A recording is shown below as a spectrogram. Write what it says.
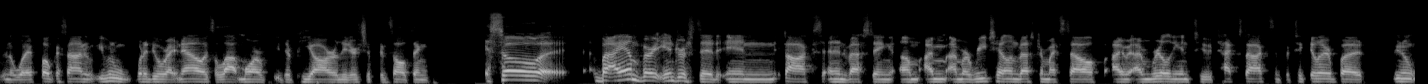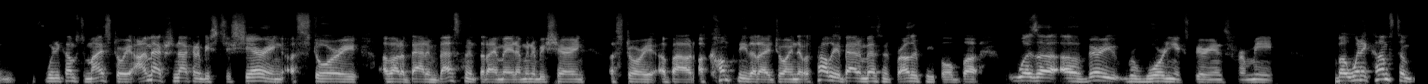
you know what I focus on. Even what I do right now, it's a lot more either PR or leadership consulting. So but I am very interested in stocks and investing. Um, I'm, I'm a retail investor myself. I'm, I'm really into tech stocks in particular, but you know, when it comes to my story, I'm actually not going to be sharing a story about a bad investment that I made. I'm going to be sharing a story about a company that I joined that was probably a bad investment for other people, but was a, a very rewarding experience for me. But when it comes to,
